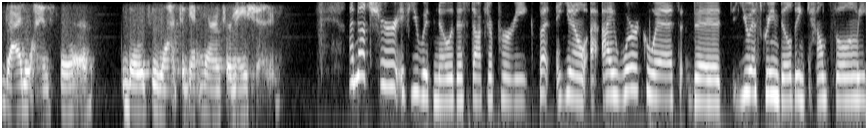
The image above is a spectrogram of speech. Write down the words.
guidelines for those who want to get more information. I'm not sure if you would know this, Dr. Parikh, but you know, I work with the U.S. Green Building Council, and we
